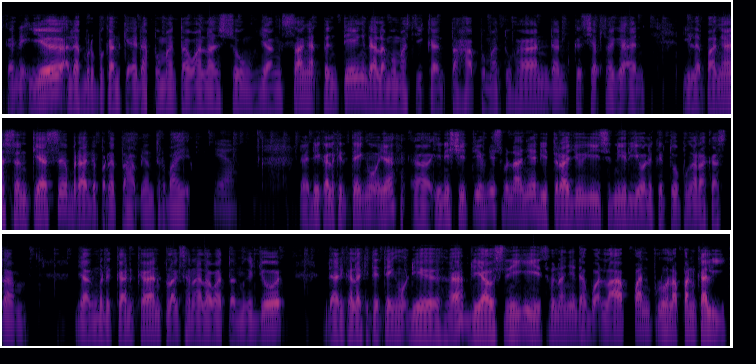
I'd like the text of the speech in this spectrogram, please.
kerana ia adalah merupakan kaedah pemantauan langsung yang sangat penting dalam memastikan tahap pematuhan dan kesiapsiagaan di lapangan sentiasa berada pada tahap yang terbaik. Ya. Jadi kalau kita tengok ya, uh, inisiatif ni sebenarnya diterajui sendiri oleh Ketua Pengarah Kastam yang menekankan pelaksanaan lawatan mengejut dan kalau kita tengok dia ha, beliau sendiri sebenarnya dah buat 88 kali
